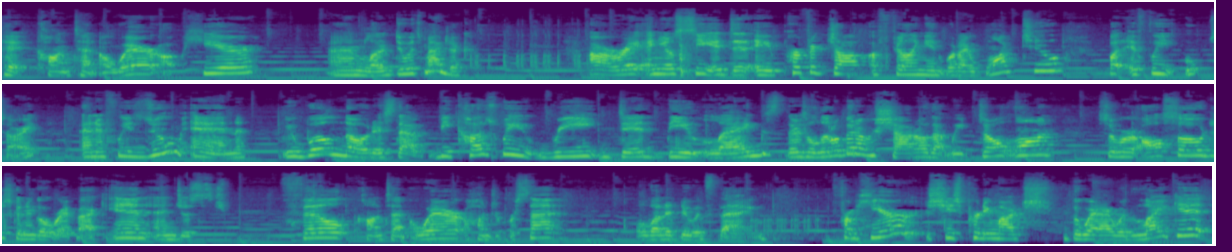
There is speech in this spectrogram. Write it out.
hit content aware up here, and let it do its magic. All right, and you'll see it did a perfect job of filling in what I want to, but if we, oops, sorry, and if we zoom in, we will notice that because we redid the legs, there's a little bit of a shadow that we don't want. So we're also just gonna go right back in and just fill content aware 100%. We'll let it do its thing. From here, she's pretty much the way I would like it.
